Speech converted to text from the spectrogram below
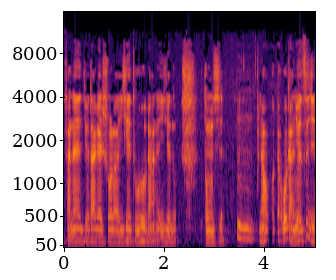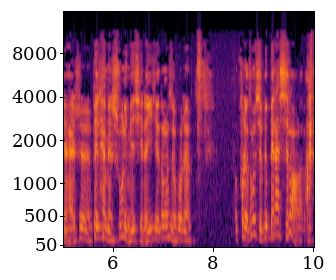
反正就大概说了一些读后感的一些东东西，嗯然后我感我感觉自己还是被那本书里面写的一些东西或者或者东西被被他洗脑了吧。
